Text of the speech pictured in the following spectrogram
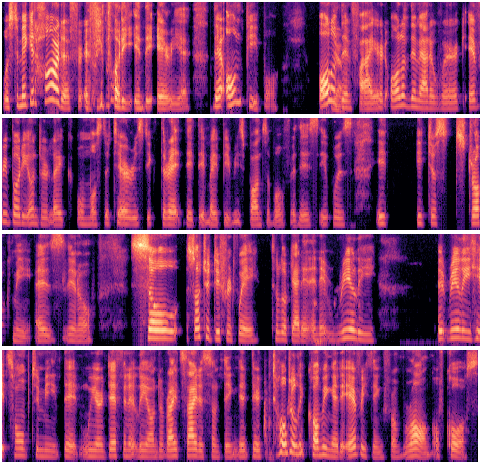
was to make it harder for everybody in the area, their own people all of Yeah. them fired, all of them out of work, everybody under like almost a terroristic threat that they might be responsible for this. It was it it just struck me as, you know, so such a different way to look at it. And it mm-hmm. really it really hits home to me that we are definitely on the right side of something, that they're totally coming at everything from wrong, of course.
